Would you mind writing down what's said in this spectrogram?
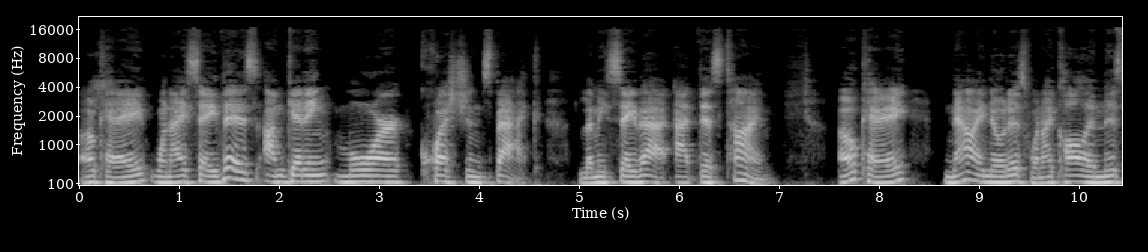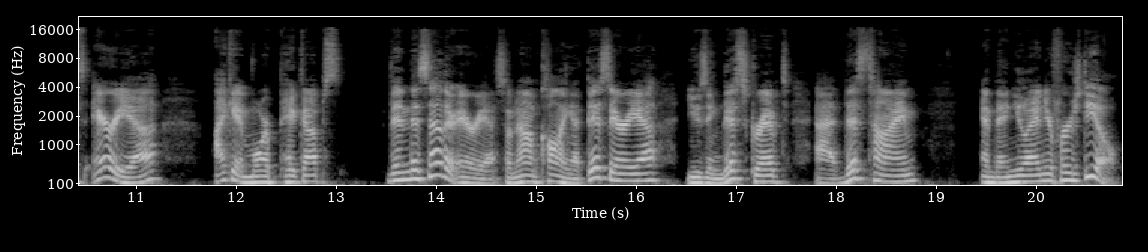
Okay, when I say this, I'm getting more questions back. Let me say that at this time. Okay. Now I notice when I call in this area, I get more pickups than this other area. So now I'm calling at this area using this script at this time. And then you land your first deal.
